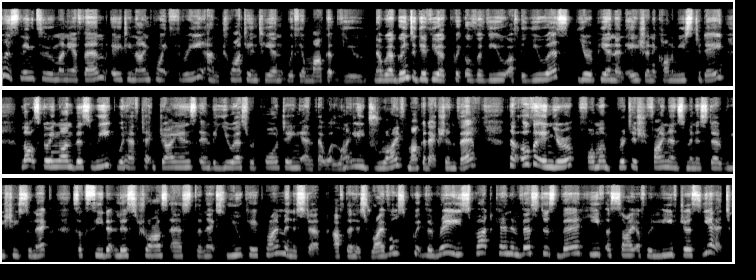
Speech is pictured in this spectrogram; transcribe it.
listening to Money FM 89.3. I'm Chua Tian Tian with your market view. Now, we are going to give you a quick overview of the US, European, and Asian economies today. Lots going on this week. We have tech giants in the US reporting, and that will likely drive market action there. Now, over in Europe, former British Finance Minister Rishi Sunak succeeded Liz Truss as the next UK Prime Minister after his rivals quit the race. But can investors there heave a sigh of relief just yet?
